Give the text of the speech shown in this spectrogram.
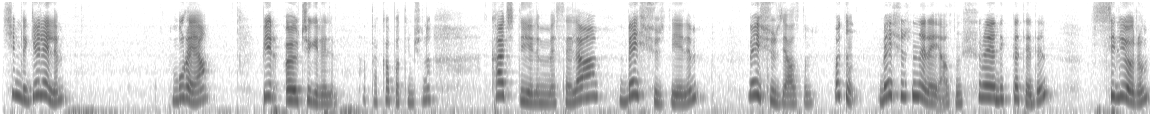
Şimdi gelelim buraya bir ölçü girelim. Hatta kapatayım şunu. Kaç diyelim mesela? 500 diyelim. 500 yazdım. Bakın 500'ü nereye yazdım? Şuraya dikkat edin. Siliyorum.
